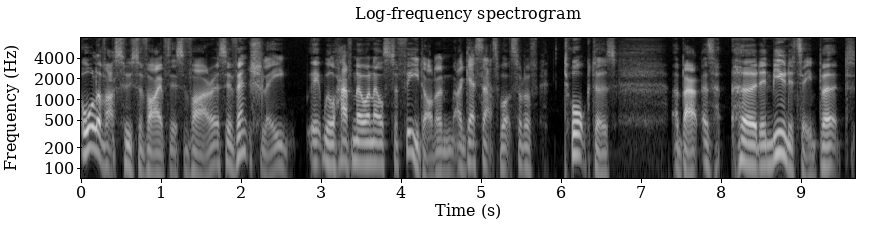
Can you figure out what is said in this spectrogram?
all of us who survive this virus eventually it will have no one else to feed on, and I guess that's what sort of talked us about as herd immunity. But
